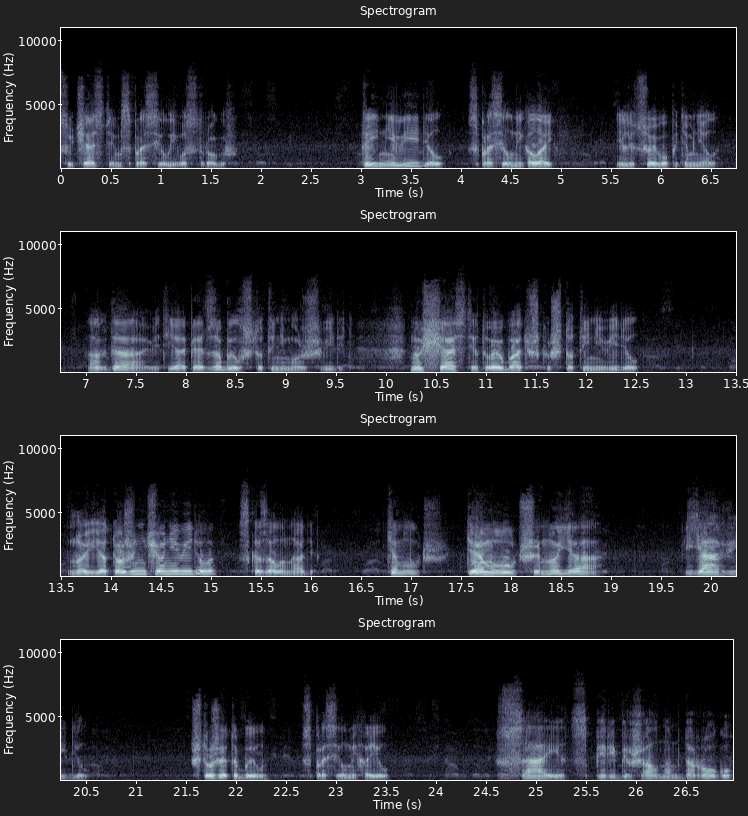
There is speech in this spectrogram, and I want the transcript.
с участием спросил его Строгов. «Ты не видел?» — спросил Николай, и лицо его потемнело. «Ах да, ведь я опять забыл, что ты не можешь видеть. Ну, счастье твое, батюшка, что ты не видел. Но я тоже ничего не видела, сказала Надя. Тем лучше, тем лучше, но я, я видел. Что же это было? Спросил Михаил. Заяц перебежал нам дорогу,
